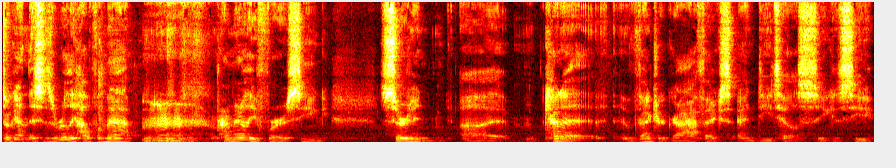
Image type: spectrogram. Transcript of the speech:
So again, this is a really helpful map, primarily for seeing certain uh, kind of vector graphics and details. So you can see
